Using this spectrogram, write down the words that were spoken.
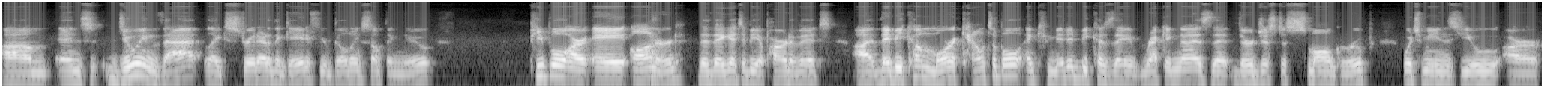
Um, and doing that like straight out of the gate, if you're building something new, people are a honored that they get to be a part of it. Uh, they become more accountable and committed because they recognize that they're just a small group which means you are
